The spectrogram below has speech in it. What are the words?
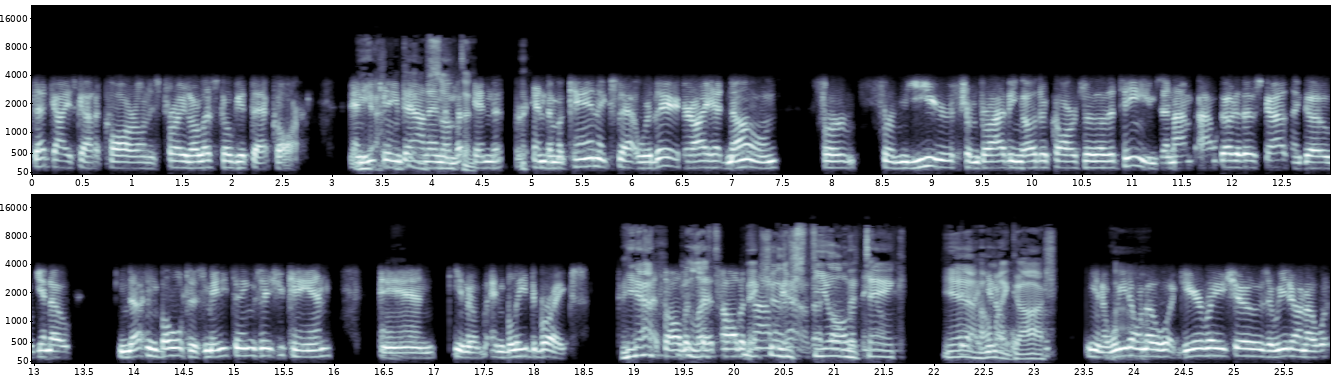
That guy's got a car on his trailer. Let's go get that car and yeah, he came down and the, and the, and the mechanics that were there I had known for from years from driving other cars with other teams. And I'm I'll go to those guys and go you know nut and bolt as many things as you can and you know and bleed the brakes. Yeah that's all the, that's all the make time sure there's have. fuel in the tank. Yeah, yeah oh my know, gosh. you know we don't know what gear ratios or we don't know what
